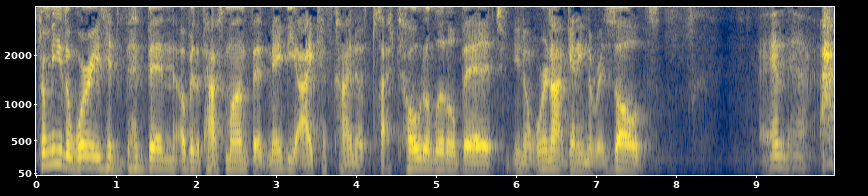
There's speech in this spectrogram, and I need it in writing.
for me the worry had had been over the past month that maybe Ike have kind of plateaued a little bit. You know, we're not getting the results and uh,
